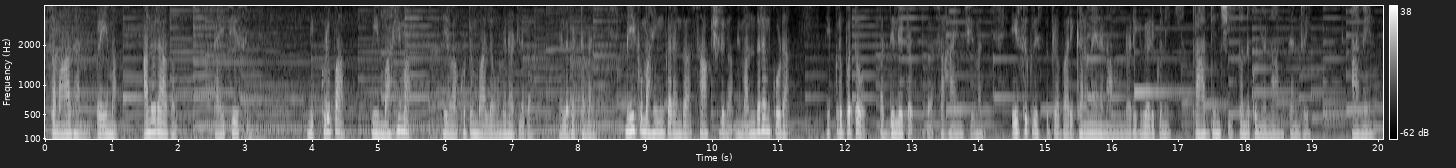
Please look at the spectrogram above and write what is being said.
సమాధానం ప్రేమ అనురాగం దయచేసి మీ కృప మీ మహిమ దేవా కుటుంబాల్లో ఉండినట్లుగా నిలబెట్టమని మీకు మహింకరంగా సాక్షులుగా మేమందరం కూడా మీ కృపతో వర్ధిల్లేటట్టుగా సహాయం చేయమని యేసుక్రీస్తు ప్రభారి ఘనమైన నామంలో అడిగి వేడుకొని ప్రార్థించి పొందుకుని ఉన్నాము తండ్రి. ఆమెన్.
